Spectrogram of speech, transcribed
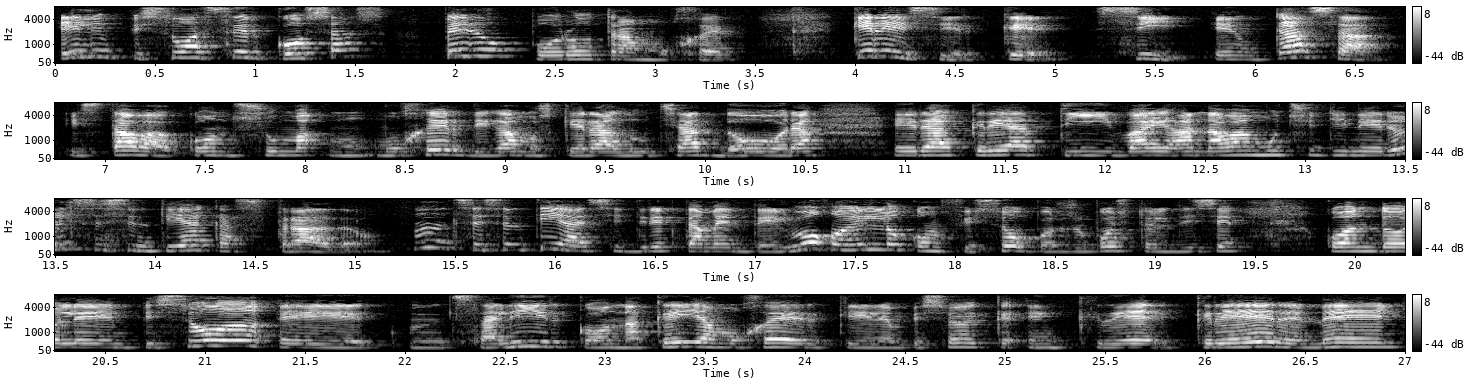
Él empezó a hacer cosas, pero por otra mujer. Quiere decir que si en casa estaba con su mujer, digamos que era luchadora, era creativa y ganaba mucho dinero, él se sentía castrado. Mm, se sentía así directamente. Y luego él lo confesó, por supuesto, él dice, cuando le empezó a eh, salir con aquella mujer que le empezó a creer en él,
